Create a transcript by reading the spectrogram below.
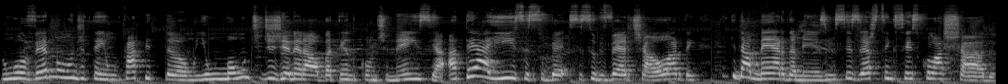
Num governo onde tem um capitão e um monte de general batendo continência, até aí se, sube- se subverte a ordem. Tem que dar merda mesmo. Esse exército tem que ser esculachado.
